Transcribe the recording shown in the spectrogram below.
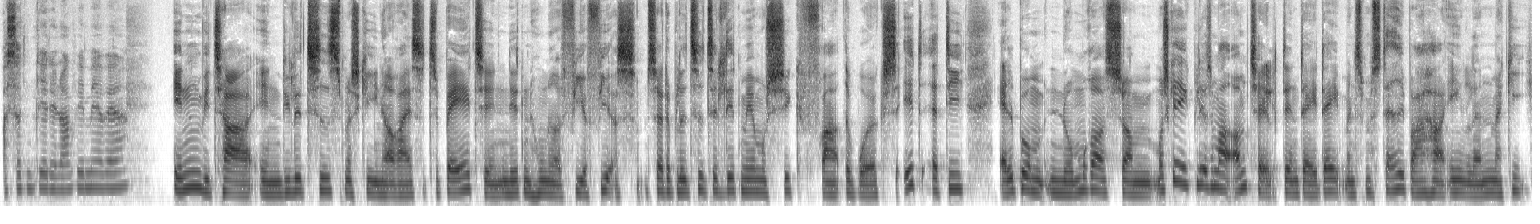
Og sådan bliver det nok ved med at være. Inden vi tager en lille tidsmaskine og rejser tilbage til 1984, så er det blevet tid til lidt mere musik fra The Works. Et af de albumnumre, som måske ikke bliver så meget omtalt den dag i dag, men som stadig bare har en eller anden magi,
